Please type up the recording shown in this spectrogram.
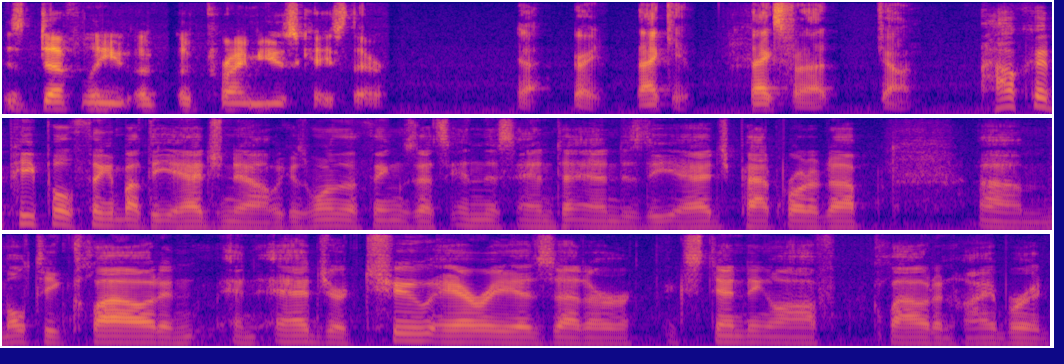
is definitely a, a prime use case there. Yeah, great. Thank you. Thanks for that, John. How could people think about the edge now? Because one of the things that's in this end-to-end -end is the edge. Pat brought it up. Um, Multi-cloud and, and edge are two areas that are extending off cloud and hybrid.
